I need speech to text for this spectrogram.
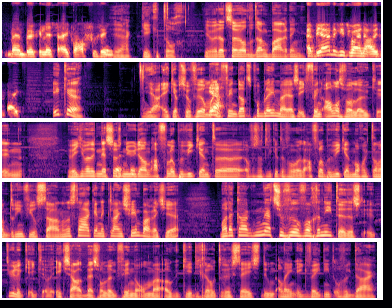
mijn bucketlist eigenlijk wel afgevinkt. Ja, kikken toch. Ja, maar dat zijn wel de dankbare dingen. Heb jij nog iets waar je naar uitkijkt? Ik, ja, ik heb zoveel, maar Ja. ik vind dat het probleem bij. Dus ik vind alles wel leuk. En weet je wat ik net zoals nu dan afgelopen weekend, eh, of was dat weekend ervoor? De afgelopen weekend mocht ik dan op Dreamfield staan. En dan sta ik in een klein swimbarretje. hè. Maar daar kan ik net zoveel van genieten. Dus eh, tuurlijk, ik, ik zou het best wel leuk vinden om eh, ook een keer die grotere stage te doen. Alleen ik weet niet of ik daar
